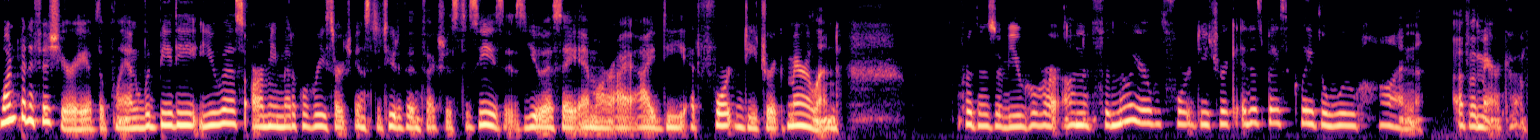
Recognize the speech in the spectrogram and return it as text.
One beneficiary of the plan would be the U.S. Army Medical Research Institute of Infectious Diseases, USAMRIID, at Fort Detrick, Maryland. For those of you who are unfamiliar with Fort Detrick, it is basically the Wuhan of America.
